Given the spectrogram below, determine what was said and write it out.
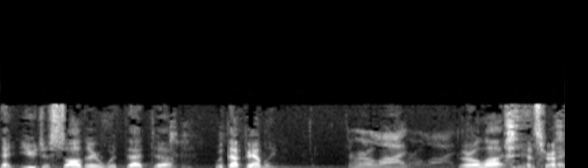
that you just saw there with that uh, with that family? There are a lot. There are a lot. That's right. Can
